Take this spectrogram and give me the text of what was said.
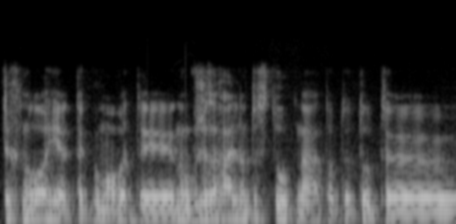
Технологія, так би мовити, ну вже загальнодоступна. Тобто тут е,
